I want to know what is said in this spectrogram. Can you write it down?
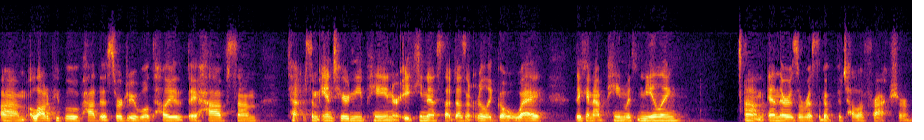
um, a lot of people who've had this surgery will tell you that they have some some anterior knee pain or achiness that doesn't really go away. They can have pain with kneeling, um, and there is a risk of patella fracture.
